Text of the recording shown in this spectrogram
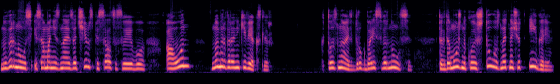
но вернулась и, сама не зная зачем, списала со своего «а он» номер Вероники Векслер. Кто знает, вдруг Борис вернулся. Тогда можно кое-что узнать насчет Игоря.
